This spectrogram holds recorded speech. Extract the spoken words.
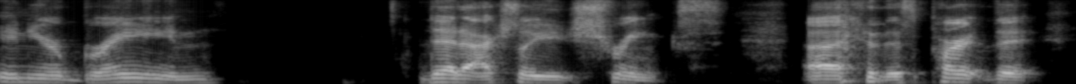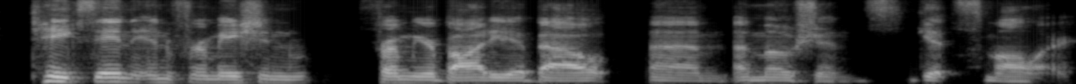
in your brain that actually shrinks. Uh, this part that takes in information from your body about um, emotions gets smaller.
